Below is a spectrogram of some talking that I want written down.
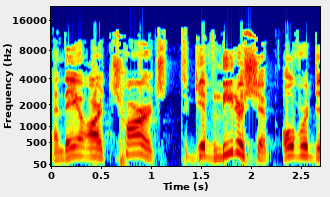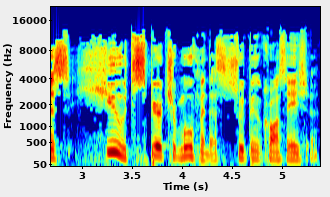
And they are charged to give leadership over this huge spiritual movement that's sweeping across Asia.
